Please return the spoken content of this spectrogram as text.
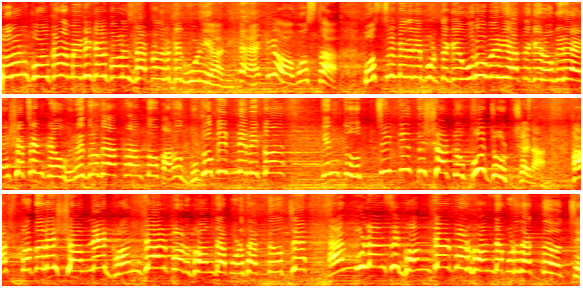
চলুন কলকাতা মেডিকেল কলেজে আনি একই অবস্থা। পশ্চিম মেদিনীপুর থেকে উলুবেড়িয়া থেকে রোগীরা এসেছেন। কেউ হৃদরোগে আক্রান্ত, কারও দুটো কিডনি বিকল, কিন্তু চিকিৎসাটুকু জুটছে না। হাসপাতালের সামনে ঘণ্টার পর ঘণ্টা পড়ে থাকতে হচ্ছে। অ্যাম্বুলেন্সে ঘণ্টার পর ঘণ্টা পড়ে থাকতে হচ্ছে।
